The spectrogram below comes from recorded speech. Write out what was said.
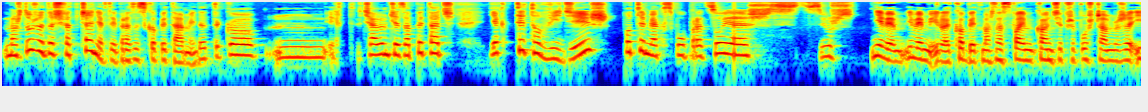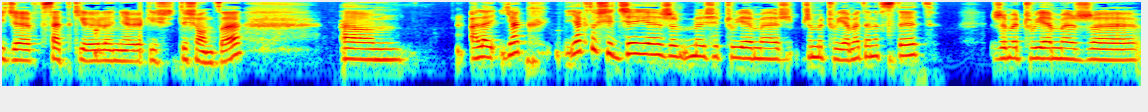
Masz duże doświadczenie w tej pracy z kobietami, dlatego mm, chciałabym Cię zapytać, jak Ty to widzisz po tym, jak współpracujesz z już, nie wiem, nie wiem ile kobiet masz na swoim koncie, przypuszczam, że idzie w setki, o ile nie jakieś tysiące. Um, ale jak, jak to się dzieje, że my się czujemy, że my czujemy ten wstyd, że my czujemy, że,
